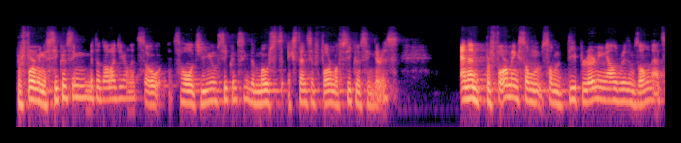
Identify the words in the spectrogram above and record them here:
performing a sequencing methodology on it. So it's whole genome sequencing, the most extensive form of sequencing there is. And then performing some, some deep learning algorithms on that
